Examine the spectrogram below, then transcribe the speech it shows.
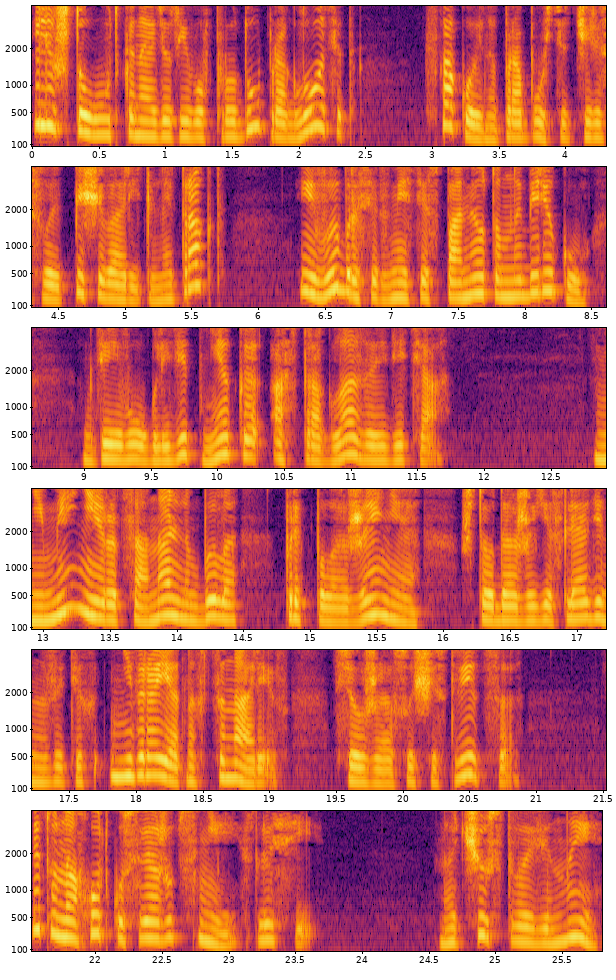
или что утка найдет его в пруду, проглотит, спокойно пропустит через свой пищеварительный тракт и выбросит вместе с пометом на берегу, где его углядит некое остроглазое дитя. Не менее рациональным было предположение, что даже если один из этих невероятных сценариев все же осуществится, эту находку свяжут с ней, с Люси. Но чувство вины,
